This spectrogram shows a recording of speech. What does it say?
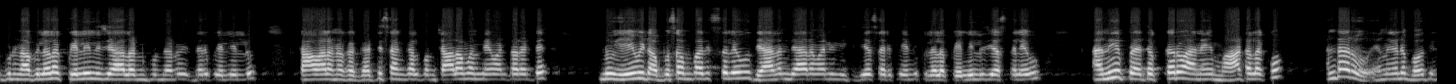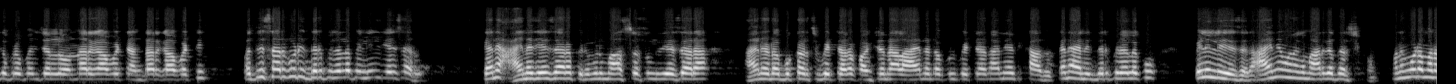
ఇప్పుడు నా పిల్లలకు పెళ్ళిళ్ళు చేయాలనుకున్నాను ఇద్దరు పెళ్ళిళ్ళు కావాలని ఒక గట్టి సంకల్పం. చాలా మంది ఏమంటారంటే నువ్వు ఏమి డబ్బు సంపాదిస్తలేవు ధ్యానం ధ్యానం అని నీకు ఇదే సరిపోయింది పిల్లల పెళ్ళిళ్ళు చేస్తలేవు అని ప్రతి ఒక్కరు అనే మాటలకు అంటారు. ఎందుకంటే భౌతిక ప్రపంచంలో ఉన్నారు కాబట్టి అంటారు కాబట్టి ప్రతిసారి కూడా ఇద్దరు పిల్లల పెళ్ళిళ్ళు చేశారు. కానీ ఆయన చేశారా? పిరమిడ్ మాస్టర్స్లు చేశారా? ఆయన డబ్బు ఖర్చు పెట్టారా? ఫంక్షన్ హాల్ ఆయన డబ్బులు పెట్టారా అనేది కాదు. కానీ ఆయన ఇద్దరు పిల్లలకు పెళ్ళిళ్ళు చేశారు. ఆయనే మనకు మార్గదర్శకం. మనం కూడా మన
